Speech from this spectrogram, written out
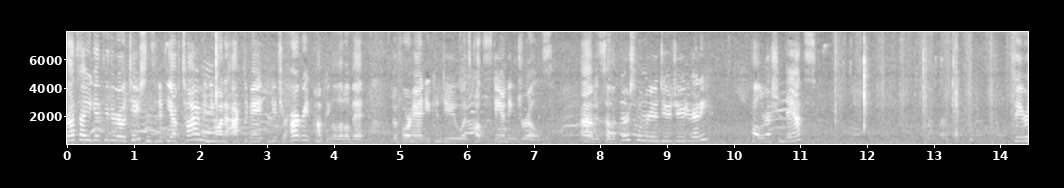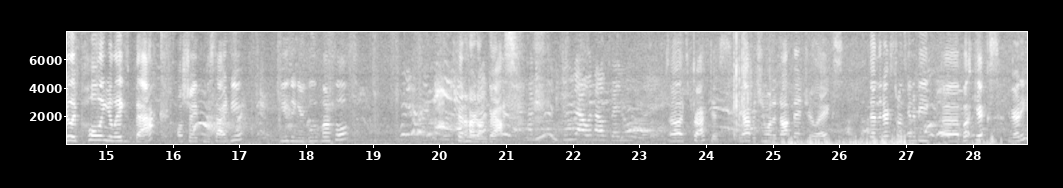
That's how you get through the rotations. And if you have time and you want to activate and get your heart rate pumping a little bit beforehand, you can do what's called standing drills. Um, so the first one we're going to do, Jude, you ready? Called Russian Dance. So you're really pulling your legs back. I'll show you from the side view. Using your glute muscles. It's kind of hard on grass. How do you even do that without bending your legs? Uh, it's practice. Yeah, but you want to not bend your legs. Then the next one's going to be uh, butt kicks. You ready?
